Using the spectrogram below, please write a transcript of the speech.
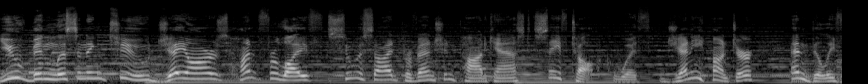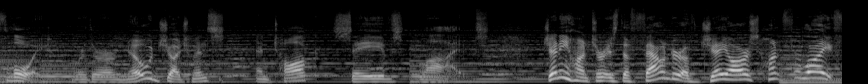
You've been listening to JR's Hunt for Life Suicide Prevention Podcast, Safe Talk, with Jenny Hunter and Billy Floyd, where there are no judgments and talk saves lives. Jenny Hunter is the founder of JR's Hunt for Life,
